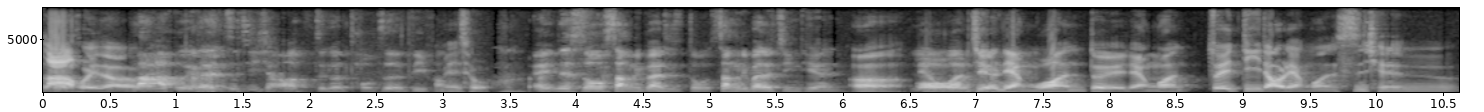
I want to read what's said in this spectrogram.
拉回到拉回在自己想要这个投资的地方。没错，哎，那时候上礼拜是多上个礼拜的今天，嗯，两万，我记得两万，对，两万最低到两万四千。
